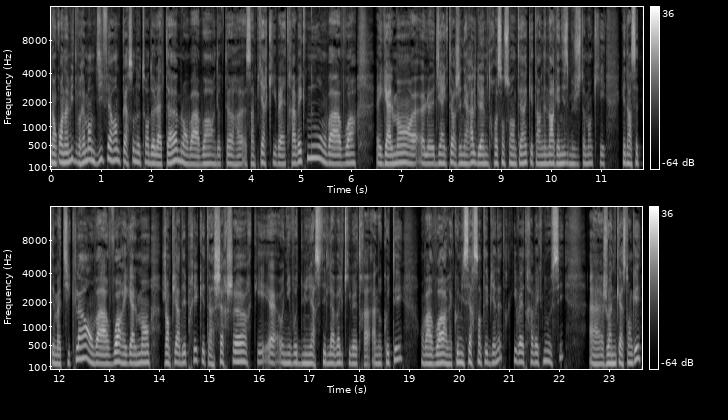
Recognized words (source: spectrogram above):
Donc on invite vraiment différentes personnes autour de la table. On va avoir docteur euh, Saint-Pierre qui va être avec nous. On va avoir également euh, le directeur général de M361 qui est un organisme justement qui est, dans cette thématique-là. On va avoir également Jean-Pierre Després qui est un chercheur qui est euh, au niveau de l'Université de Laval qui va être à, nos côtés. On va avoir la commissaire santé-bien-être qui va être avec nous aussi. Joanne Castonguay.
